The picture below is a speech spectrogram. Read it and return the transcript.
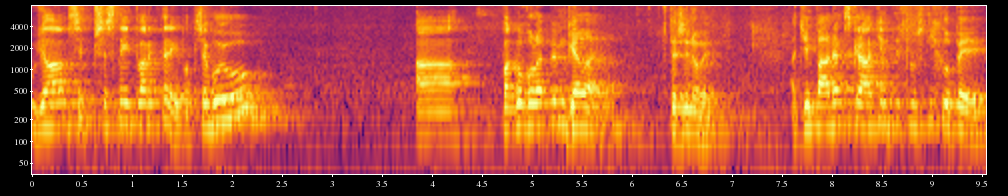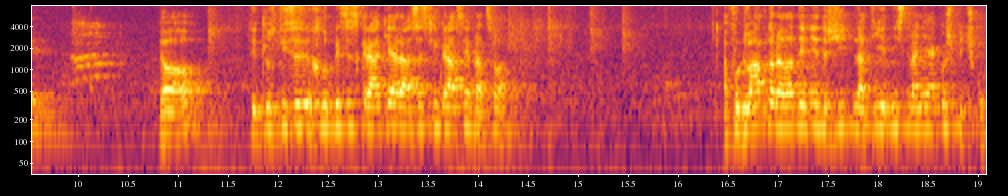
udělám si přesný tvar, který potřebuju a pak ho volepím gelem vteřinovým. A tím pádem zkrátím ty tlusté chlupy. Jo? Ty tlusté chlupy se zkrátí a dá se s tím krásně pracovat. A furt vám to relativně drží na té jedné straně jako špičku.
